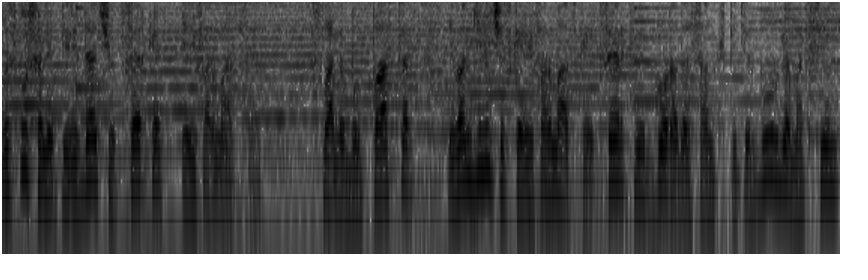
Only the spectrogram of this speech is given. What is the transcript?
Вы слушали передачу «Церковь и реформация». С вами был пастор Евангелической реформатской церкви города Санкт-Петербурга Максим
